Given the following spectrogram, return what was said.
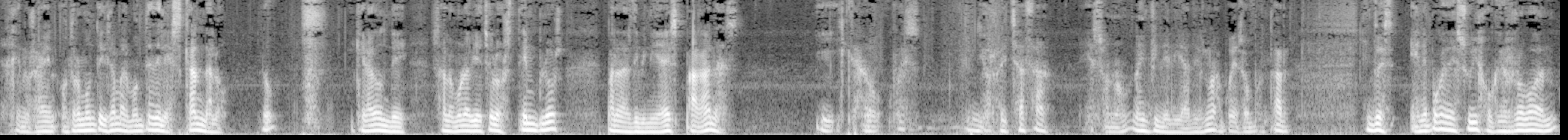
en Jerusalén otro monte que se llama el monte del escándalo, ¿no? que era donde Salomón había hecho los templos para las divinidades paganas. Y claro, pues Dios rechaza eso, ¿no? La infidelidad, Dios no la puede soportar. Entonces, en época de su hijo, que es Roboán,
